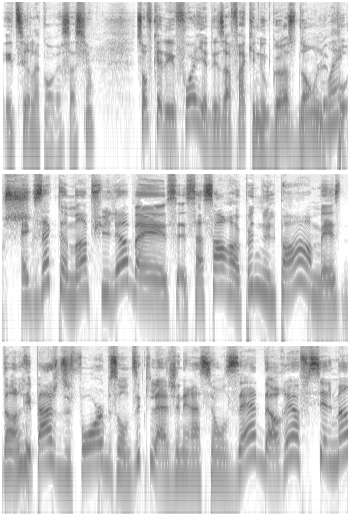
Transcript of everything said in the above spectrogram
étirent la conversation. Sauf que des fois, il y a des affaires qui nous gossent, dont le Ouais, pouce. Exactement. Puis là, ben, ça sort un peu de nulle part, mais dans les pages du Forbes, on dit que la génération Z aurait officiellement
